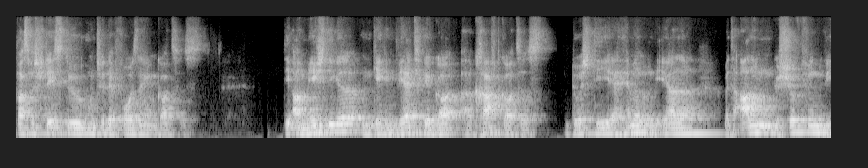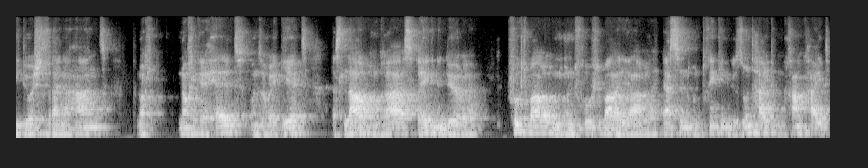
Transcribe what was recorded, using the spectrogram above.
Was verstehst du unter der Vorsehung Gottes? Die allmächtige und gegenwärtige Gott, äh, Kraft Gottes, durch die er Himmel und Erde mit allen Geschöpfen wie durch seine Hand noch, noch erhält und so regiert, das Laub und Gras, Regen und Dürre, fruchtbare und unfruchtbare Jahre, Essen und Trinken, Gesundheit und Krankheit,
